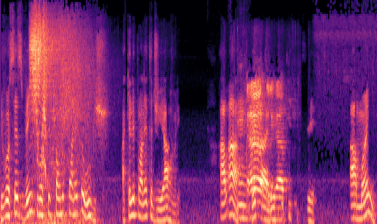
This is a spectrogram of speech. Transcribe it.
E vocês veem que vocês estão no planeta Ubis, aquele planeta de árvore. Ah, ah, hum. ah ligado a mãe,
